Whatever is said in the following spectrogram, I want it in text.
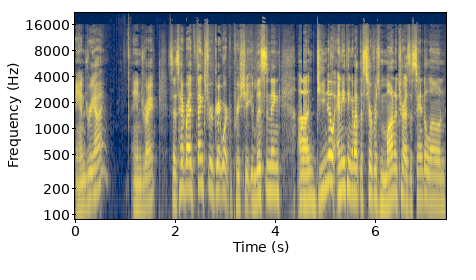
Andrei Andre says, Hey Brad, thanks for your great work. Appreciate you listening. Uh, do you know anything about the Surface Monitor as a standalone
